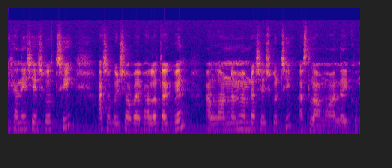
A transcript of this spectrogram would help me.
এখানেই শেষ করছি। আশা করি সবাই ভালো থাকবেন। আল্লাহর নামে আমরা শেষ করছি। আসসালামু আলাইকুম।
